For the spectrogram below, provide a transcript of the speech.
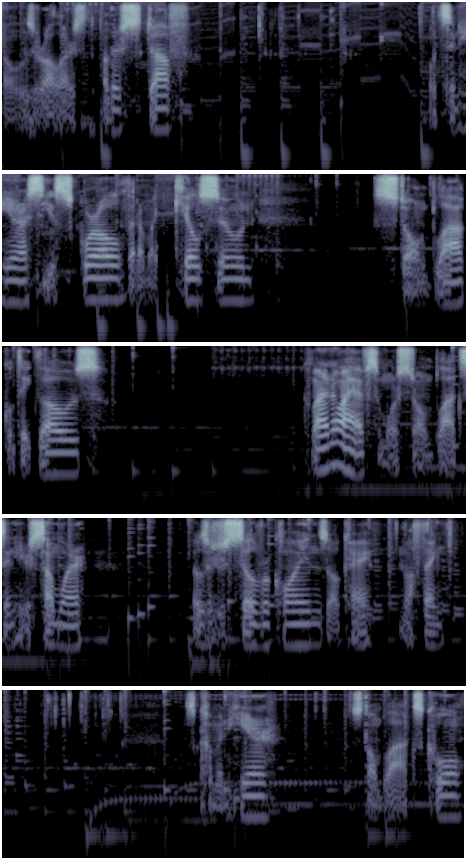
no, those are all our other stuff. What's in here? I see a squirrel that I might kill soon. Stone block, we'll take those. Come on, I know I have some more stone blocks in here somewhere. Those are just silver coins. Okay, nothing. Let's come in here. Stone blocks, cool.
